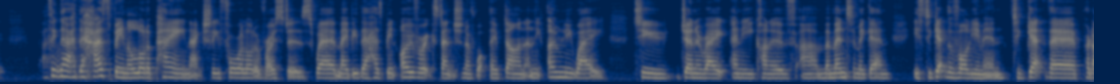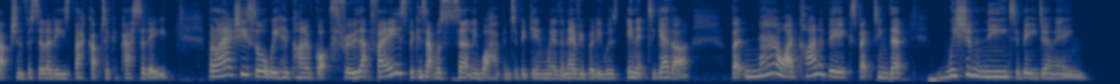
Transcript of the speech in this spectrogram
I think there, there has been a lot of pain actually for a lot of roasters where maybe there has been overextension of what they've done. And the only way to generate any kind of um, momentum again is to get the volume in, to get their production facilities back up to capacity. But I actually thought we had kind of got through that phase because that was certainly what happened to begin with, and everybody was in it together. But now I'd kind of be expecting that we shouldn't need to be doing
